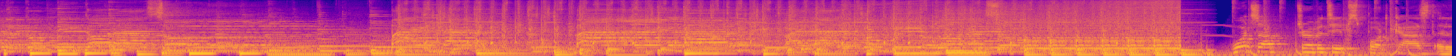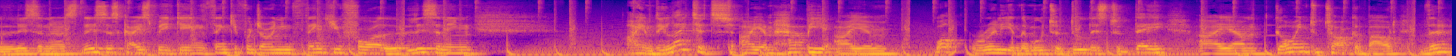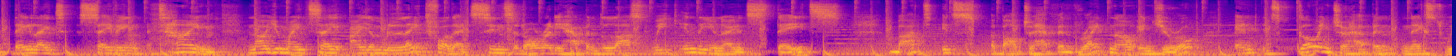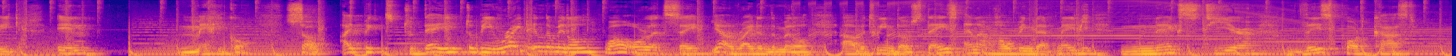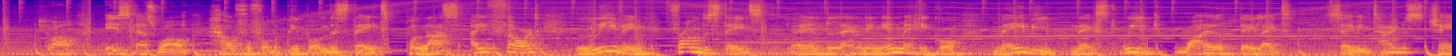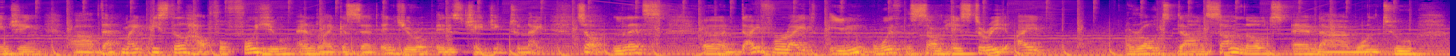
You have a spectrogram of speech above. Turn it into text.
con What's up, Travel Tips podcast listeners? This is Kai speaking. Thank you for joining. Thank you for listening. I am delighted. I am happy. I am, well, really in the mood to do this today. I am going to talk about the daylight saving time. Now, you might say I am late for that since it already happened last week in the United States but it's about to happen right now in Europe and it's going to happen next week in Mexico. So I picked today to be right in the middle, well, or let's say, yeah, right in the middle uh, between those days. And I'm hoping that maybe next year this podcast well is as well helpful for the people in the states plus i thought leaving from the states and landing in mexico maybe next week while daylight saving time is changing uh, that might be still helpful for you. And like i said in europe it is changing tonight. So let's uh, dive right in with some history. I wrote down some notes and I want to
